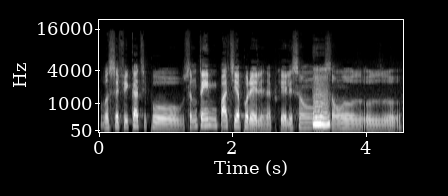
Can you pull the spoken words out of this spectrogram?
você fica, tipo, você não tem empatia por eles, né? Porque eles são, uhum. são os, os,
